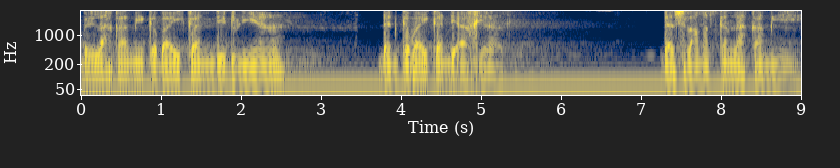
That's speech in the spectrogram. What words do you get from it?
berilah kami kebaikan di dunia dan kebaikan di akhirat dan selamatkanlah kami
